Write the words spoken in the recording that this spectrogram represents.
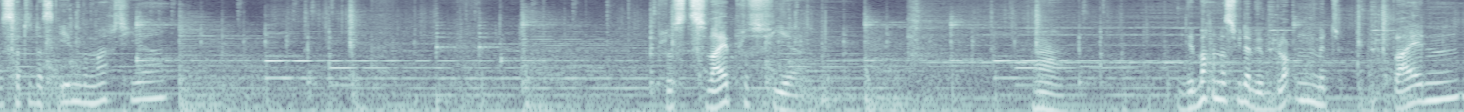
Was hatte das eben gemacht hier? Plus 2 plus 4. Hm. Wir machen das wieder. Wir blocken mit beiden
